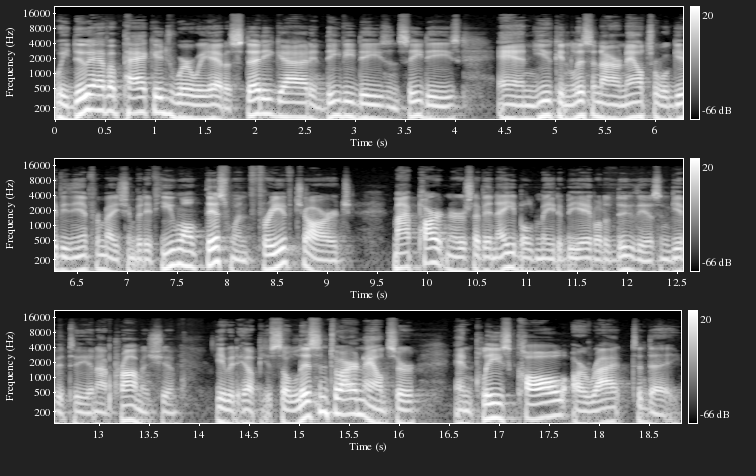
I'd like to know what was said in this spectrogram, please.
We do have a package where we have a study guide and DVDs and CDs, and you can listen. Our announcer will give you the information. But if you want this one free of charge, my partners have enabled me to be able to do this and give it to you, and I promise you it would help you. So listen to our announcer and please call or write today.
